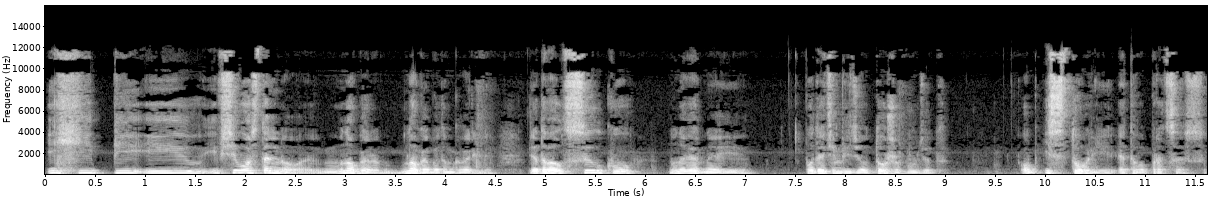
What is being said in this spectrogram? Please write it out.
и хиппи, и, и всего остального. Много, много об этом говорили. Я давал ссылку, ну, наверное, и под этим видео тоже будет об истории этого процесса.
